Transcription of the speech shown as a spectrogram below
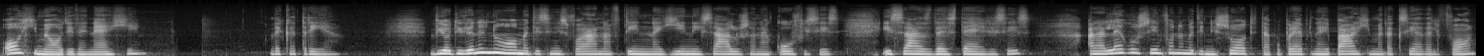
όχι με ό,τι δεν έχει. 13 διότι δεν εννοώ με τη συνεισφορά αυτή να γίνει εις άλλους ανακούφισης ή σας δε στέρησης, αλλά λέγω σύμφωνα με την ισότητα που πρέπει να υπάρχει μεταξύ αδελφών,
